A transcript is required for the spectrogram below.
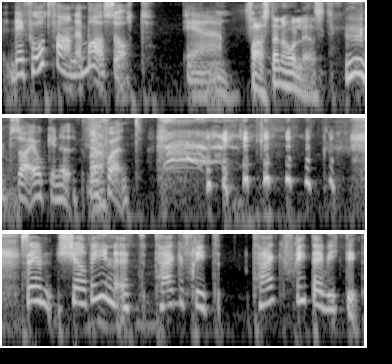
det är fortfarande en bra sort. Eh, Fast den är holländsk. Mm, sa Åke nu. Vad skönt. Sen kör vi in ett taggfritt, taggfritt är viktigt,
